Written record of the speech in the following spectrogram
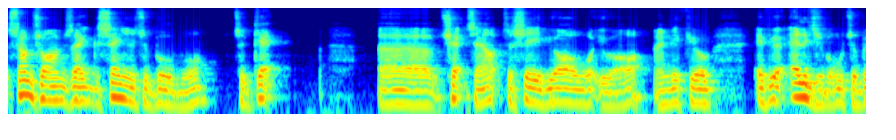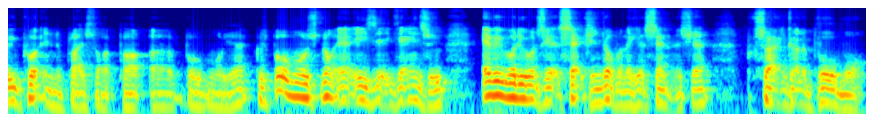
sometimes they can send you to Broadmoor to get uh, checked out to see if you are what you are, and if you're if you're eligible to be put in a place like uh, Broadmoor, yeah? Because Broadmoor's not easy to get into. Everybody wants to get sectioned up when they get sentenced, yeah? So they can go to Baltimore,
